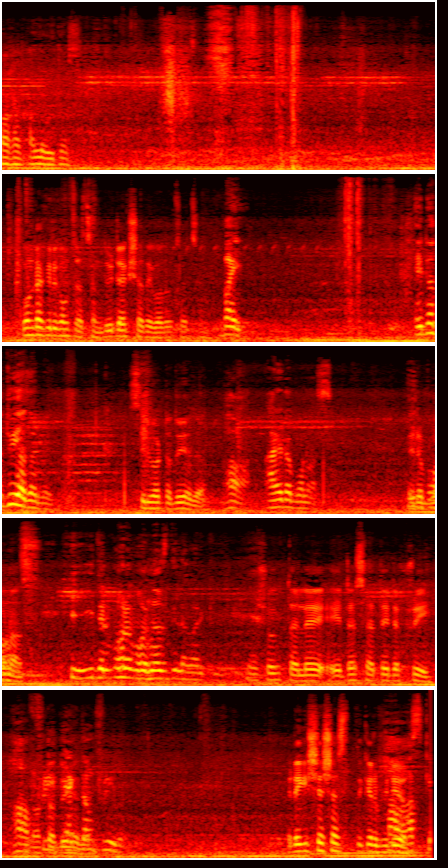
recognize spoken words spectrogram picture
পাখা কালো হইতাছে। কোনটা কীরকম চাচ্ছেন? দুইটা একসাথে কত চাচ্ছেন? ভাই এটা দুই হাজার ভাই। সিলভারটা দুই হাজার? হ্যাঁ আর এটা বোনাস এটা বোনাস ঈদের পরে বোনাস দিলাম আর কি। দর্শক তাহলে এটার সাথে এটা ফ্রি হ্যাঁ একদম ফ্রি এটা কি শেষ আজকের ভিডিও আজকে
